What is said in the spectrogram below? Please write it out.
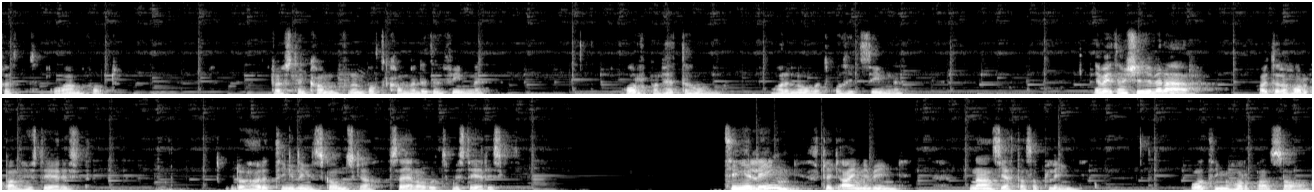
trött och andfådd. Rösten kom från en bortkommen liten finne. Orpan hette hon och hade något på sitt sinne. Jag vet vem tjuven är, hojtade Horpan hysteriskt. Då hörde Tingeling skånska säga något mysteriskt. Tingeling! skrek Eineving när hans hjärta sa pling. Och vad Tingelhorpan sa,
